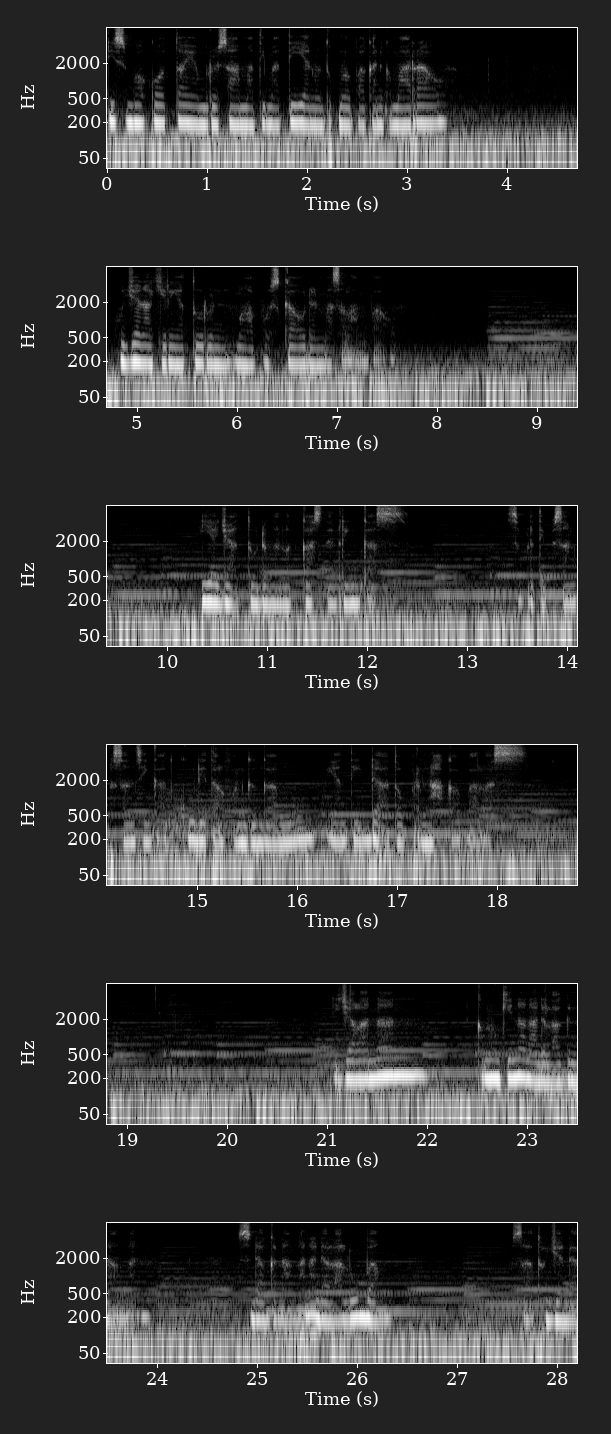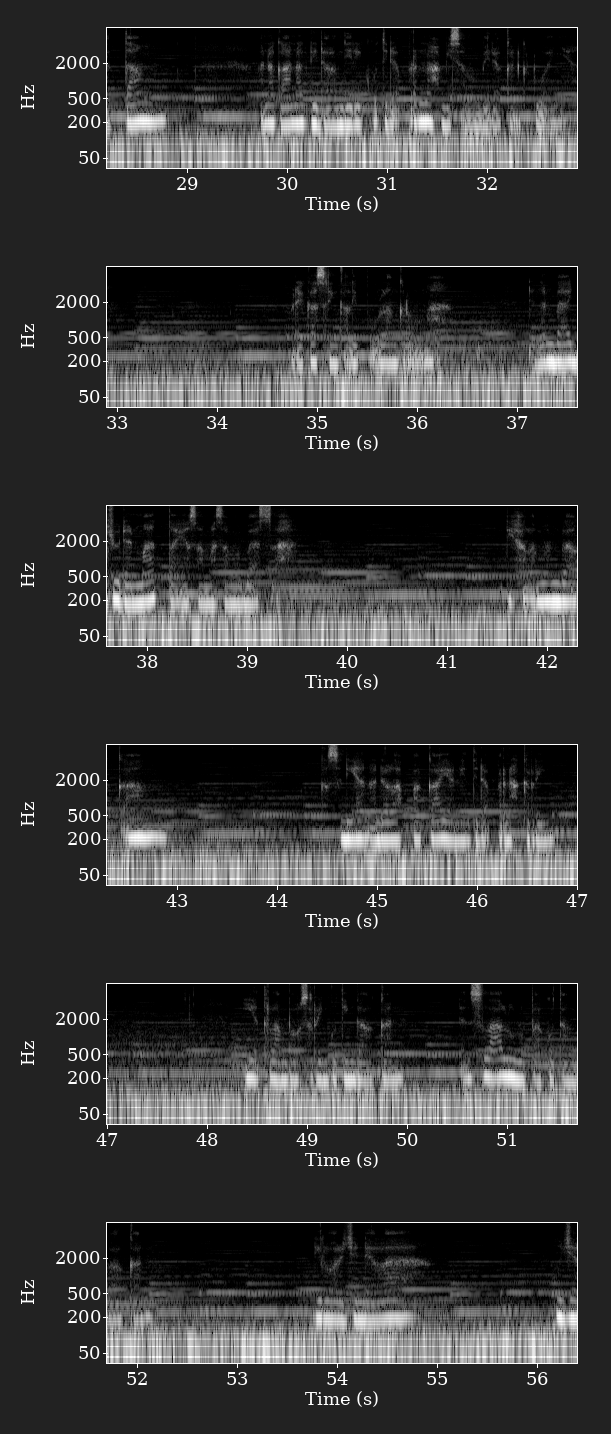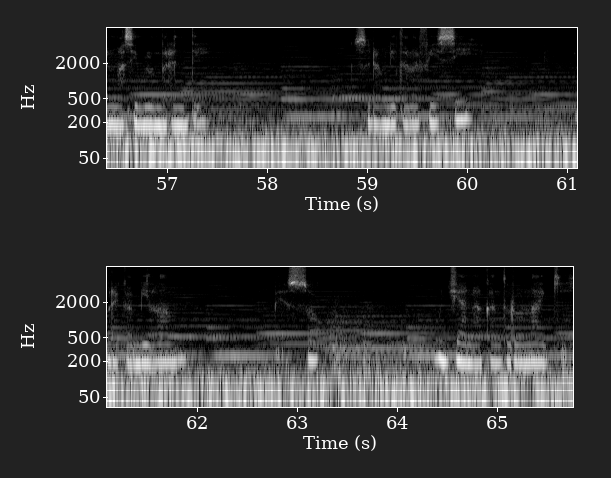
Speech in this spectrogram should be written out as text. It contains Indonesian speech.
Di sebuah kota yang berusaha mati-matian untuk melupakan kemarau, hujan akhirnya turun menghapus kau dan masa lampau. Ia jatuh dengan lekas dan ringkas, seperti pesan-pesan singkatku di telepon genggammu yang tidak atau pernah kau balas. Di jalanan, kemungkinan adalah genangan, sedang kenangan adalah lubang. Saat hujan datang, anak-anak di dalam diriku tidak pernah bisa membedakan keduanya. Mereka sering kali pulang ke rumah dengan baju dan mata yang sama-sama basah. Di halaman belakang, kesedihan adalah pakaian yang tidak pernah kering. Ia terlampau sering kutinggalkan dan selalu lupa ku tanggalkan. Di luar jendela, hujan masih belum berhenti. Sedang di televisi, mereka bilang besok hujan akan turun lagi.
